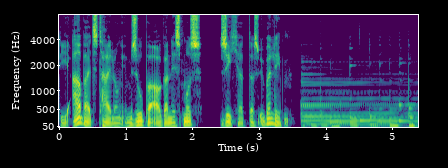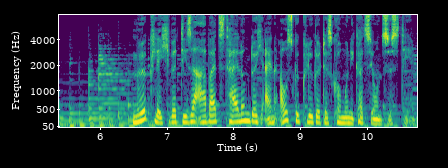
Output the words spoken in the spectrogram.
Die Arbeitsteilung im Superorganismus sichert das Überleben. Möglich wird diese Arbeitsteilung durch ein ausgeklügeltes Kommunikationssystem,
